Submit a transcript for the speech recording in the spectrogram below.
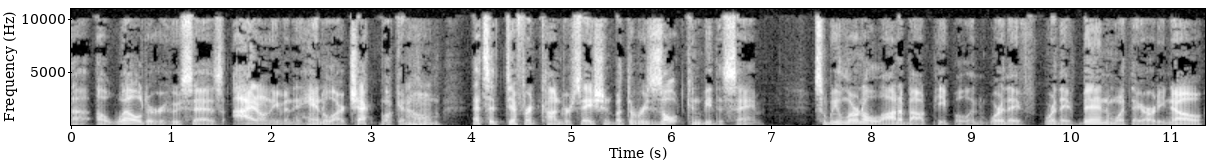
uh, a welder who says, I don't even handle our checkbook at mm-hmm. home, that's a different conversation, but the result can be the same. So we learn a lot about people and where they've where they've been, what they already know,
